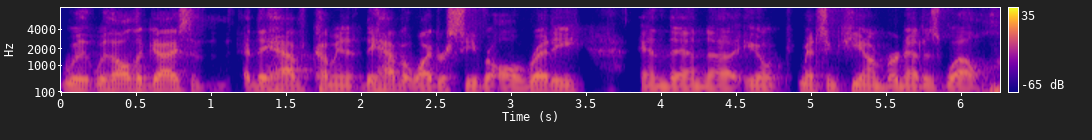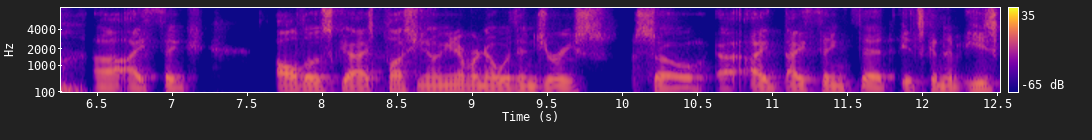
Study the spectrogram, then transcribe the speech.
with, with all the guys that they have coming, they have at wide receiver already, and then uh, you know mentioned Keon Burnett as well. Uh, I think all those guys. Plus, you know, you never know with injuries, so uh, I I think that it's gonna he's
